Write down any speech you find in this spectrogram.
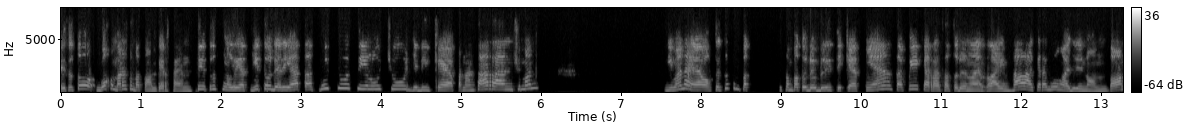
Itu tuh gue kemarin sempat mampir sensi terus ngeliat gitu dari atas. Lucu sih lucu. Jadi kayak penasaran. Cuman gimana ya waktu itu sempat sempat udah beli tiketnya tapi karena satu dan lain, lain hal akhirnya gue nggak jadi nonton.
